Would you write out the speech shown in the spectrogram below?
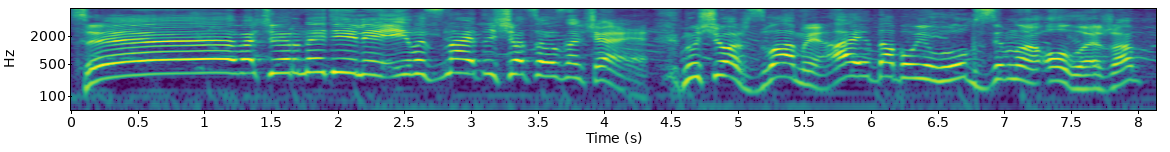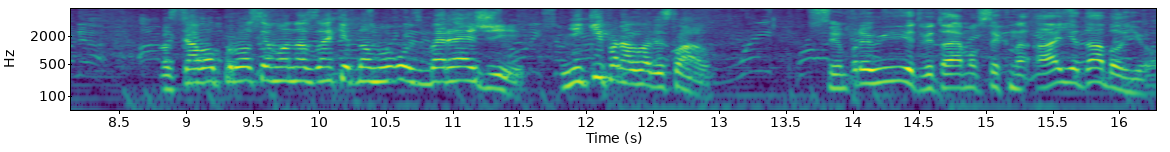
Це вечір неділі, і ви знаєте, що це означає. Ну що ж, з вами IW Lux, зі мною Олежа. Ласкаво просимо на західному узбережжі. Нікіфора Владислав. Всім привіт, вітаємо всіх на AEW.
